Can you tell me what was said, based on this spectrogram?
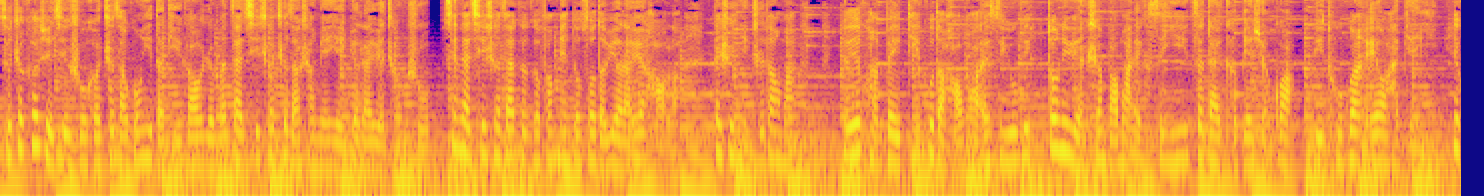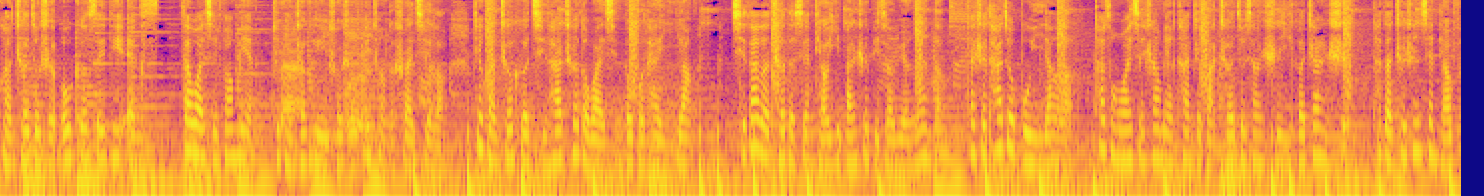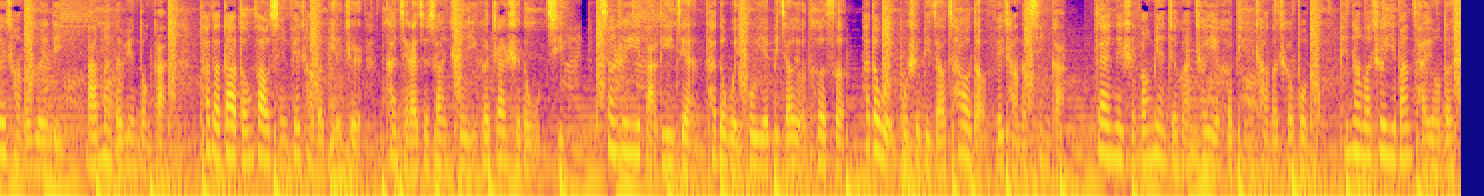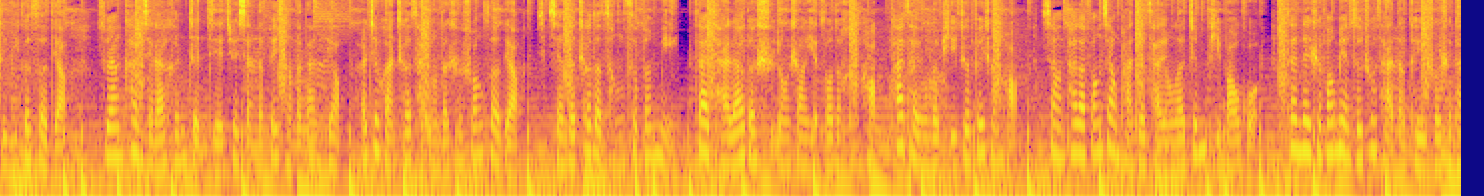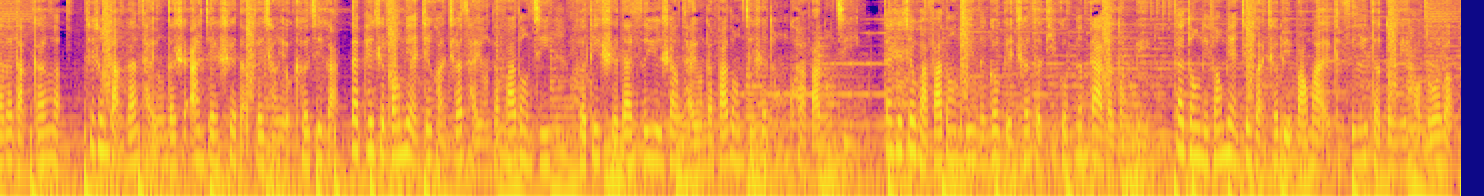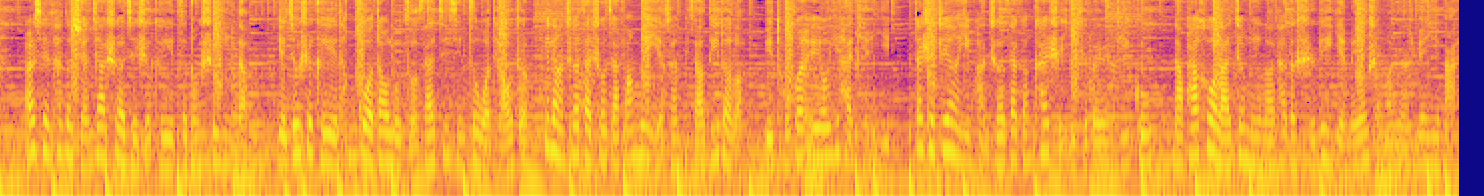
随着科学技术和制造工艺的提高，人们在汽车制造上面也越来越成熟。现在汽车在各个方面都做得越来越好了。但是你知道吗？有一款被低估的豪华 SUV，动力远胜宝马 X1，自带可变悬挂，比途观 L 还便宜。这款车就是讴歌 CDX。在外形方面，这款车可以说是非常的帅气了。这款车和其他车的外形都不太一样。其他的车的线条一般是比较圆润的，但是它就不一样了。它从外形上面看，这款车就像是一个战士。它的车身线条非常的锐利，满满的运动感。它的大灯造型非常的别致，看起来就像是一个战士的武器，像是一把利剑。它的尾部也比较有特色，它的尾部是比较翘的，非常的性感。在内饰方面，这款车也和平常的车不同。平常的车一般采用的是一个色调，虽然看起来很整洁，却显得非常的单调。而这款车采用的是双色调，显得车的层次分明。在材料的使用上也做得很好，它采用的皮质非常好，像它的方向盘就采用了真皮包裹。在内饰方面最出彩的可以说是它的挡杆了，这种挡杆采用的是按键式的，非常有科技感。在配置方面，这款车采用的发动机和第十代思域上采用的发动机是同款发动机。但是这款发动机能够给车子提供更大的动力。在动力方面，这款车比宝马 X1 的动力好多了，而且它的悬架设计是可以自动适应的，也就是可以通过道路阻塞进行自我调整。这辆车在售价方面也算比较低的了，比途观 L1 还便宜。但是这样一款车在刚开始一直被人低估，哪怕后来证明了它的实力，也没有什么人愿意买。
